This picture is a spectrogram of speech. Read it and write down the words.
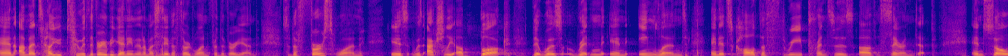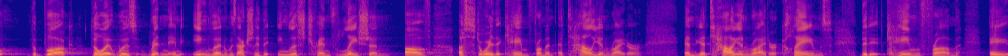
and I'm going to tell you two at the very beginning, and I'm going to save the third one for the very end. So the first one is was actually a book that was written in England, and it's called The Three Princes of Serendip. And so the book, though it was written in England, was actually the English translation of a story that came from an Italian writer. And the Italian writer claims that it came from a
